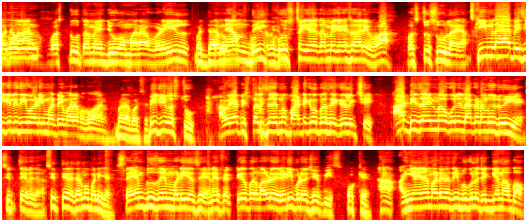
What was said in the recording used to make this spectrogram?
ભગવાન વસ્તુ તમે જુઓ મારા વડીલ તમને આમ દિલ ખુશ થઈ જાય તમે કહેશો અરે વાહ વસ્તુ શું લાયા? સ્કીમ લાયા બેસિકલી દિવાળી માટે મારા ભગવાન. બરાબર છે. બીજી વસ્તુ હવે આ પિસ્તાલીસ હજારમાં પાર્ટિકલ પ્લસ એક્રેલિક છે. આ ડિઝાઇનમાં કોઈને લાકડાનું જોઈએ? સિત્તેર હજાર. સિત્તેર હજારમાં બની જાય. સેમ ટુ સેમ મળી જશે અને ફેક્ટરી ઉપર મારો રેડી પડ્યો છે પીસ ઓકે હા અહીંયા એના માટે નથી મૂકેલો જગ્યાનો અભાવ.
